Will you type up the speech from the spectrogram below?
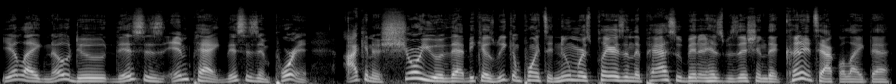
You're like, no, dude, this is impact. This is important. I can assure you of that because we can point to numerous players in the past who've been in his position that couldn't tackle like that,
